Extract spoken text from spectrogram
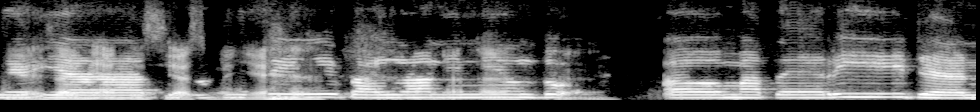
iya, biasa ya, antusiasmenya terima kasih Pak Ilan ini untuk uh, materi dan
